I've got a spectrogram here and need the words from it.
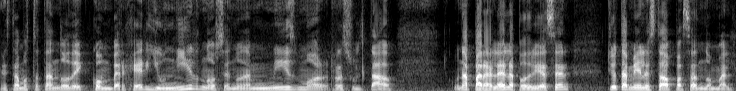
Estamos tratando de converger y unirnos en un mismo resultado. Una paralela podría ser, yo también le he estado pasando mal.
